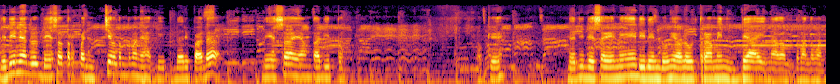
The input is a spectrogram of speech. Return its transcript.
Jadi ini adalah desa terpencil teman-teman ya di, daripada desa yang tadi tuh. Oke. Jadi desa ini dilindungi oleh Ultraman Dyna teman-teman.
